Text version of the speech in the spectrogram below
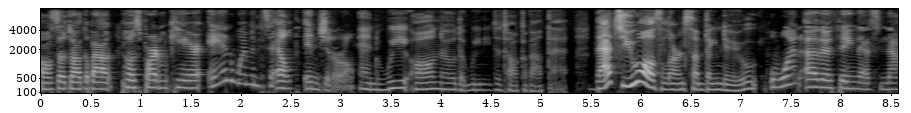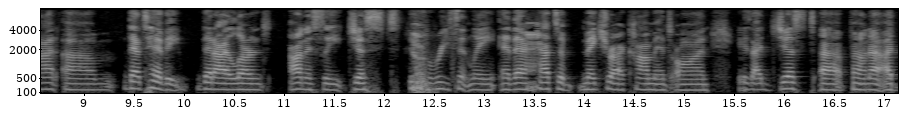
also talk about postpartum care and women's health in general. And we all know that we need to talk about that. That's you all's learned something new. One other thing that's not, um, that's heavy that I learned honestly just recently and that I had to make sure I comment on is I just uh, found out I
